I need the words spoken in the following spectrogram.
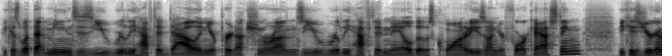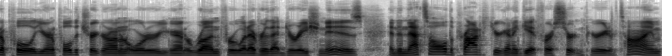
Because what that means is you really have to dial in your production runs. You really have to nail those quantities on your forecasting because you're going to pull you're going to pull the trigger on an order, you're going to run for whatever that duration is, and then that's all the product you're going to get for a certain period of time.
